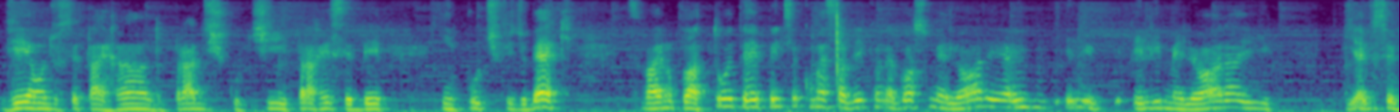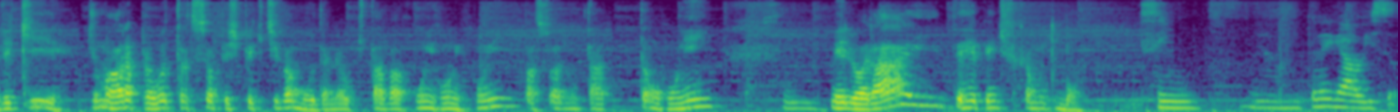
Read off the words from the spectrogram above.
ver onde você está errando, para discutir, para receber input feedback, você vai no platô e de repente você começa a ver que o negócio melhora e aí uhum. ele, ele melhora e, e aí você vê que de uma hora para outra a sua perspectiva muda, né? O que estava ruim, ruim, ruim, passou a não estar tá tão ruim, Sim. melhorar e de repente fica muito bom. Sim, é muito legal isso.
